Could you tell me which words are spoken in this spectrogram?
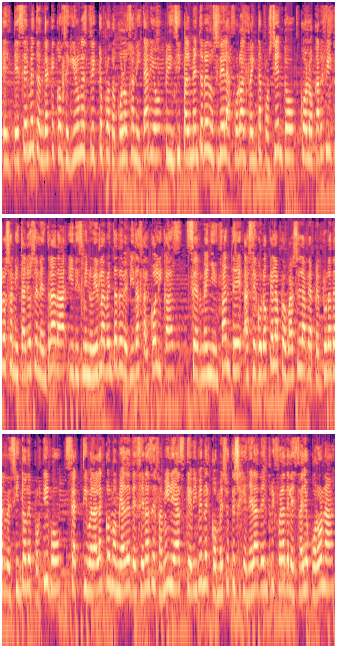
el TCM tendría que conseguir un estricto protocolo sanitario, principalmente reducir el aforo al 30%, colocar filtros sanitarios en la entrada y disminuir la venta de bebidas alcohólicas, Cermeño Infante aseguró que al aprobarse la reapertura del recinto deportivo, se activará la economía de decenas de familias que viven del comercio que se genera dentro y fuera del Estadio Corona.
